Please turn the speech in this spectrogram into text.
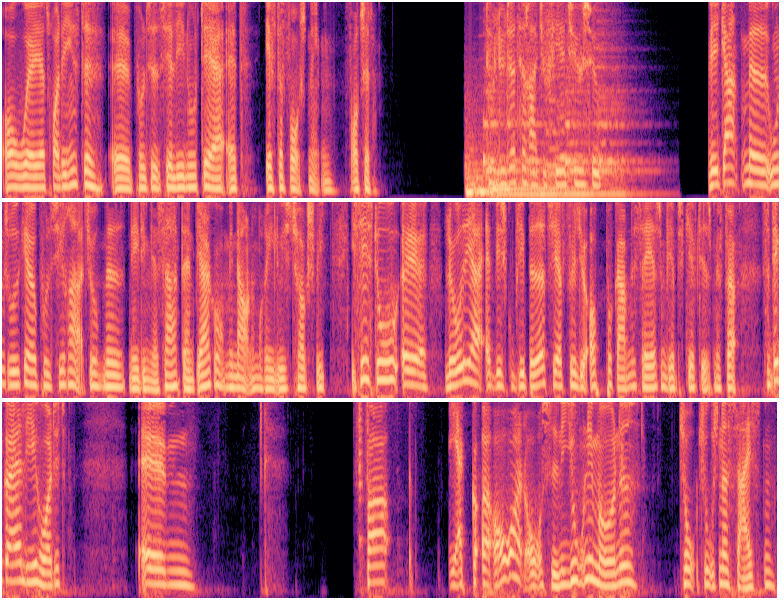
Og øh, jeg tror, det eneste, øh, politiet siger lige nu, det er, at efterforskningen fortsætter. Du lytter til Radio 24 /7. Vi er i gang med ugens udgave af Politiradio med Nedim Yassar, Dan Bjergård. Mit navn er Marie-Louise Toksvig. I sidste uge øh, lovede jeg, at vi skulle blive bedre til at følge op på gamle sager, som vi har beskæftiget os med før. Så det gør jeg lige hurtigt. Øhm, for ja, øh, over et år siden, i juni måned 2016,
